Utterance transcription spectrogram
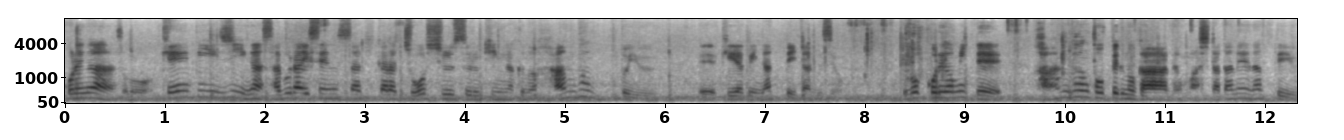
これがその KBG がサブライセンス先から徴収する金額の半分という、え契約になっていたんですよ。で僕これを見て半分取っていくのかでもまあ仕方ねえなっていう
